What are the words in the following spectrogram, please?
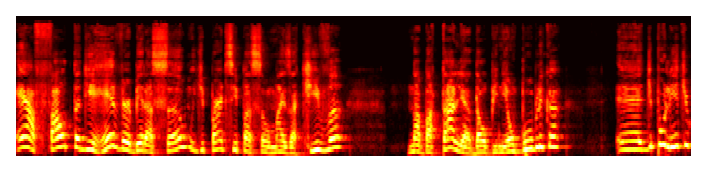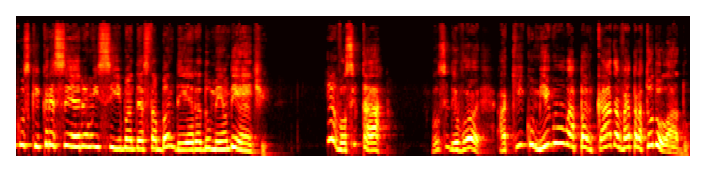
é a falta de reverberação e de participação mais ativa na batalha da opinião pública é, de políticos que cresceram em cima desta bandeira do meio ambiente. Eu vou citar. Vou eu vou, aqui comigo a pancada vai para todo lado.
